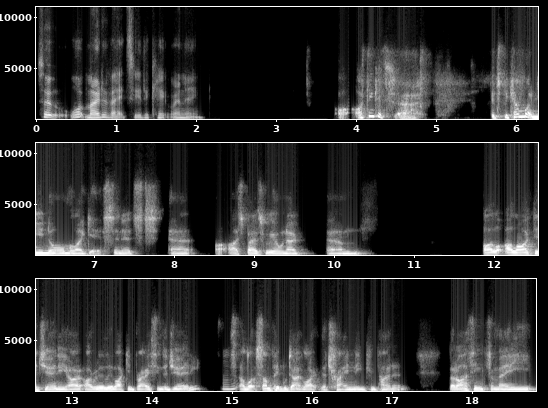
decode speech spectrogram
So what motivates you to keep running? I- I think it's uh, it's become my new normal, I guess, and it's uh, I suppose we all know. Um, I, I like the journey. I, I really like embracing the journey. Mhm. A lot. Some people don't like the training component, but I think for me,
